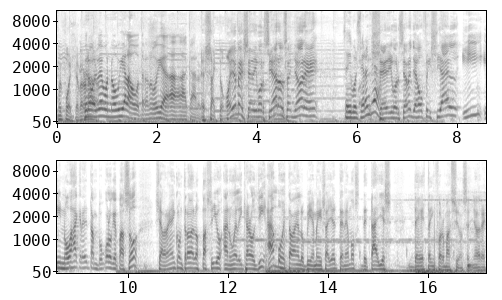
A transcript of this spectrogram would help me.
muy fuerte. Pero, Pero nada. volvemos, no vi a la otra, no vi a, Karol. Exacto. Óyeme, se divorciaron, señores. ¿Se divorciaron ya? Se divorciaron, ya es oficial y, y no vas a creer tampoco lo que pasó. Se habrán encontrado en los pasillos Anuel y Carol G. Ambos estaban en los VMAs ayer. Tenemos detalles de esta información, señores.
